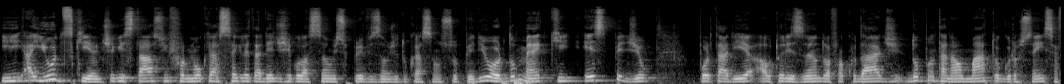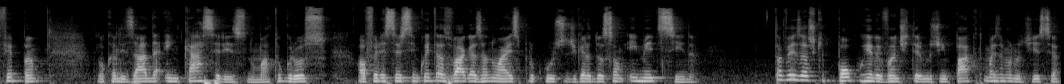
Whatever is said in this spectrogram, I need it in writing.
E a IUDSC, antiga Estácio, informou que a Secretaria de Regulação e Supervisão de Educação Superior do MEC expediu portaria autorizando a Faculdade do Pantanal Mato Grossense, a FEPAM, localizada em Cáceres, no Mato Grosso, a oferecer 50 vagas anuais para o curso de graduação em medicina. Talvez acho que pouco relevante em termos de impacto, mas é uma notícia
